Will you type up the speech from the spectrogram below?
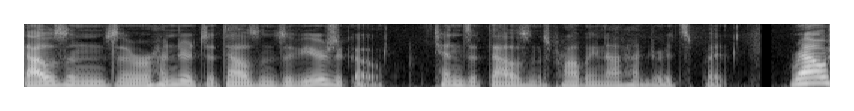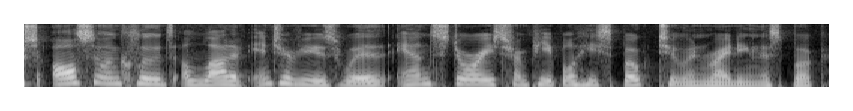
thousands or hundreds of thousands of years ago. Tens of thousands, probably not hundreds, but Rausch also includes a lot of interviews with and stories from people he spoke to in writing this book.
